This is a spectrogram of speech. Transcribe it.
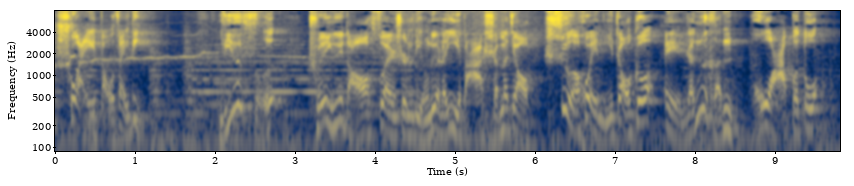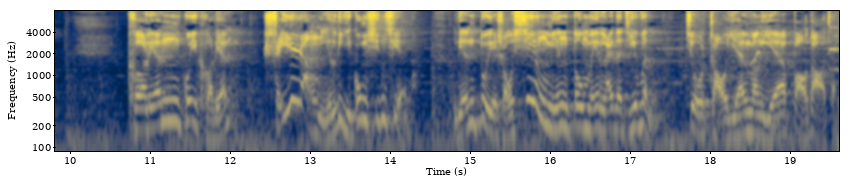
摔倒在地。临死，淳于导算是领略了一把什么叫社会你赵哥，哎，人狠话不多。可怜归可怜。谁让你立功心切呢？连对手姓名都没来得及问，就找阎王爷报道去了。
